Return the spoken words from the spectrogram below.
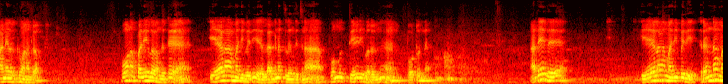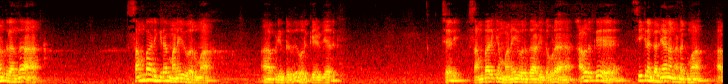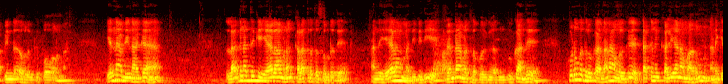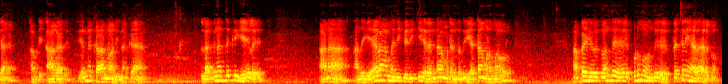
அனைவருக்கும் வணக்கம். போன பதிவில் வந்துட்டு ஏழாம் அதிபதி லக்னத்தில் இருந்துச்சுன்னா பொண்ணு தேடி வரும்னு போட்டிருந்தேன். அதே இது ஏழாம் அதிபதி ரெண்டாம் இடத்துல இருந்தால் சம்பாதிக்கிற மனைவி வருமா அப்படின்றது ஒரு கேள்வியாக இருக்குது சரி சம்பாதிக்க மனைவி வருதா அப்படின்ற கூட அவருக்கு சீக்கிரம் கல்யாணம் நடக்குமா அப்படின்ற ஒரு இதுக்கு போவோம் நம்ம என்ன அப்படின்னாக்க லக்னத்துக்கு ஏழாம் இடம் கலத்திரத்தை சொல்கிறது அந்த ஏழாம் அதிபதி ரெண்டாம் இடத்துல போய் உட்காந்து குடும்பத்தில் உட்காரனால அவங்களுக்கு டக்குன்னு கல்யாணம் ஆகும்னு நினைக்கிறாங்க. அப்படி ஆகாது. என்ன காரணம் அப்படின்னாக்க லக்னத்துக்கு ஏழு ஆனால் அந்த ஏழாம் அதிபதிக்கு ரெண்டாம் இடம்ன்றது எட்டாம் இடமாக வரும். அப்போ இவருக்கு வந்து குடும்பம் வந்து பிரச்சனையாக தான் இருக்கும்.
